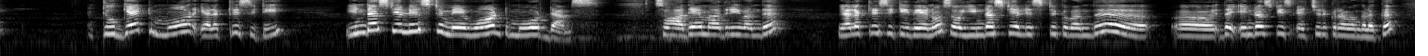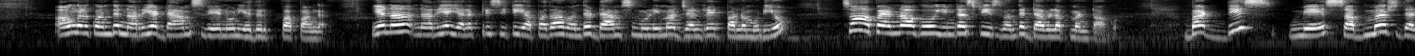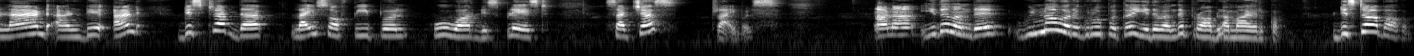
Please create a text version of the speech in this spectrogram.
to get more electricity industrialist may want more dams so அதே மாதிரி வந்து எலக்ட்ரிசிட்டி வேணும். ஸோ இண்டஸ்ட்ரியலிஸ்ட்டுக்கு வந்து இந்த இண்டஸ்ட்ரீஸ் வச்சிருக்கிறவங்களுக்கு அவங்களுக்கு வந்து நிறைய டேம்ஸ் வேணும்னு எதிர்பார்ப்பாங்க. ஏன்னா நிறைய எலக்ட்ரிசிட்டி அப்போ தான் வந்து டேம்ஸ் மூலிமா ஜென்ரேட் பண்ண முடியும். ஸோ அப்போ என்ன ஆகும் இண்டஸ்ட்ரீஸ் வந்து டெவலப்மெண்ட் ஆகும். But this may submerge the land and and disturb the lifes of people who are displaced such as tribals ஆனால் இது வந்து இன்னும் ஒரு குரூப்புக்கு இது வந்து ப்ராப்ளமாக இருக்கும். டிஸ்டர்ப் ஆகும்.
